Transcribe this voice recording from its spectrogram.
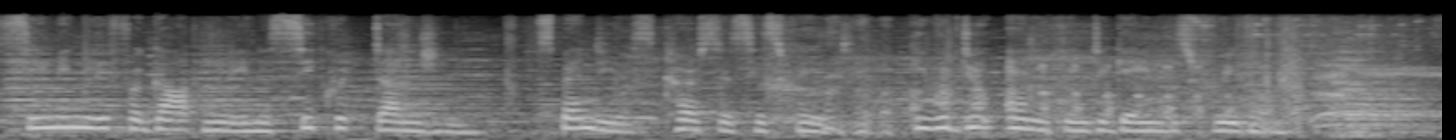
Seemingly forgotten in a secret dungeon, Spendius curses his fate. He would do anything to gain his freedom.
